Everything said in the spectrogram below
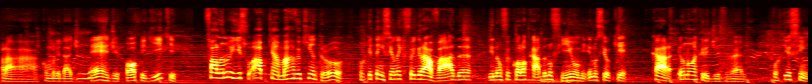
pra comunidade nerd, pop, geek, falando isso. Ah, porque a Marvel que entrou, porque tem cena que foi gravada e não foi colocada no filme, e não sei o quê. Cara, eu não acredito, velho. Porque assim,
